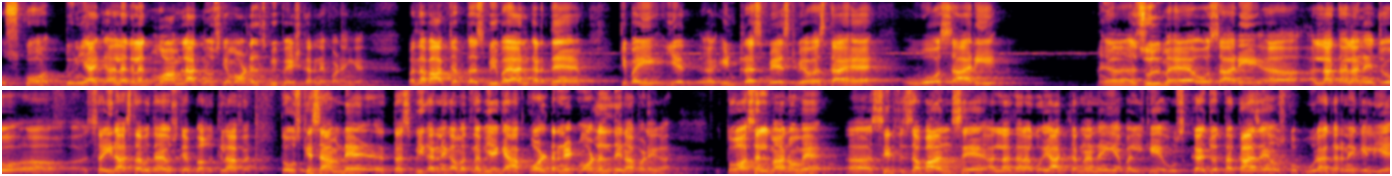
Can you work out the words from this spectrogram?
اس کو دنیا کے الگ الگ معاملات میں اس کے ماڈلس بھی پیش کرنے پڑیں گے۔ مطلب آپ جب تسبیح بیان کرتے ہیں کہ بھائی یہ انٹرسٹ بیسڈ ویوستھا ہے، وہ ساری ظلم ہے، وہ ساری اللہ تعالیٰ نے جو صحیح راستہ بتایا، اس کے خلاف ہے۔ تو اس کے سامنے تسبیح کرنے کا مطلب یہ ہے کہ آپ کو الٹرنیٹ ماڈل دینا پڑے گا۔ تو اصل معنوں میں صرف زبان سے اللہ تعالیٰ کو یاد کرنا نہیں ہے، بلکہ اس کا جو تقاضے ہیں، اس کو پورا کرنے کے لیے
